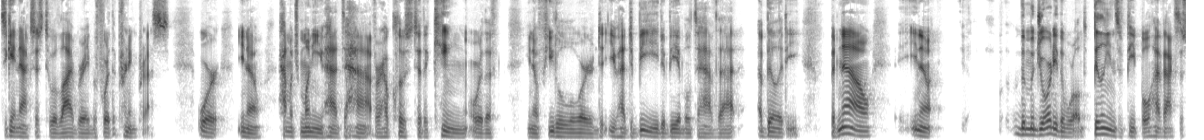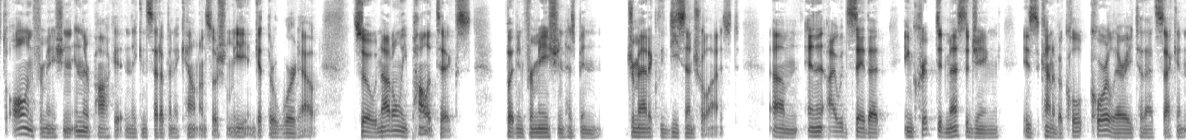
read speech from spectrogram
to gain access to a library before the printing press, or you know how much money you had to have, or how close to the king or the you know feudal lord you had to be to be able to have that ability. But now, you know, the majority of the world, billions of people, have access to all information in their pocket, and they can set up an account on social media and get their word out. So not only politics, but information has been dramatically decentralized. Um, and I would say that encrypted messaging is kind of a co- corollary to that second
